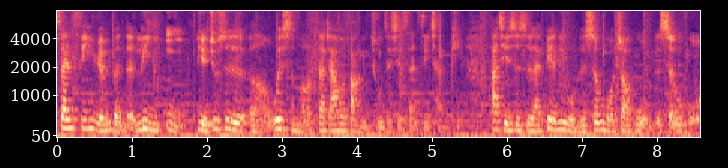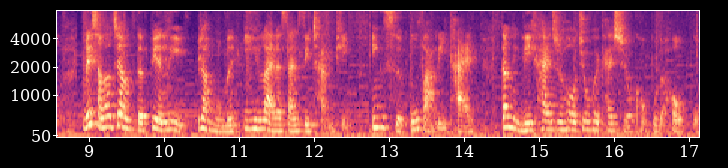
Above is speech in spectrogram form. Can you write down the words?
三 C 原本的利益，也就是呃，为什么大家会发明出这些三 C 产品？它其实是来便利我们的生活，照顾我们的生活。没想到这样子的便利，让我们依赖了三 C 产品，因此无法离开。当你离开之后，就会开始有恐怖的后果。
